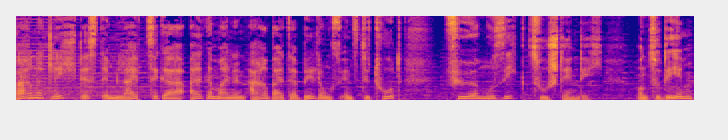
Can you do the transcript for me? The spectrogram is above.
Barnet Licht ist im Leipziger Allgemeinen Arbeiterbildungsinstitut für Musik zuständig und zudem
